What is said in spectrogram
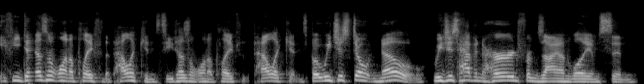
If he doesn't want to play for the Pelicans, he doesn't want to play for the Pelicans, but we just don't know. We just haven't heard from Zion Williamson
